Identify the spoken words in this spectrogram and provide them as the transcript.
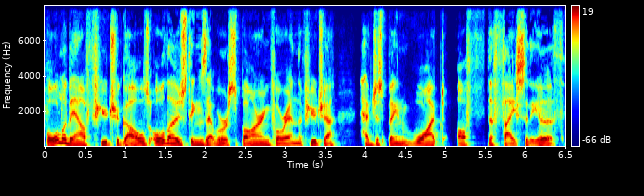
all of our future goals, all those things that we're aspiring for out in the future, have just been wiped off the face of the earth.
